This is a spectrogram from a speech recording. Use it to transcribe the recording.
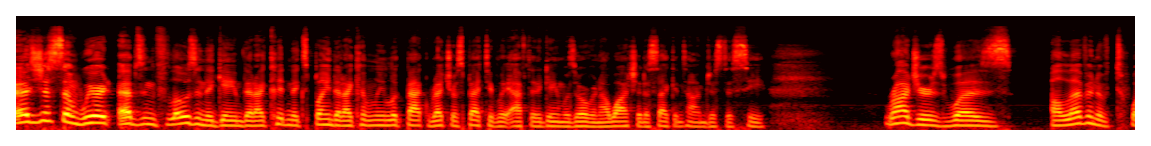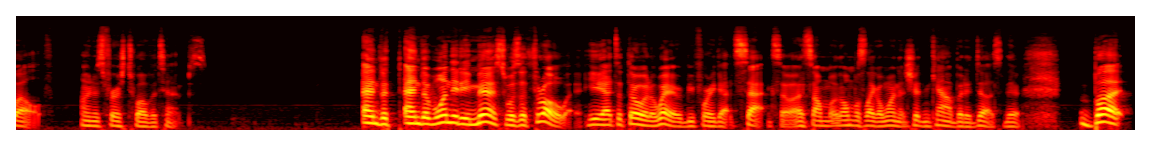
it's just some weird ebbs and flows in the game that I couldn't explain. That I can only look back retrospectively after the game was over, and I watched it a second time just to see. Rodgers was 11 of 12 on his first 12 attempts. And the and the one that he missed was a throwaway. He had to throw it away before he got sacked. So it's almost, like a one that shouldn't count, but it does. There, but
